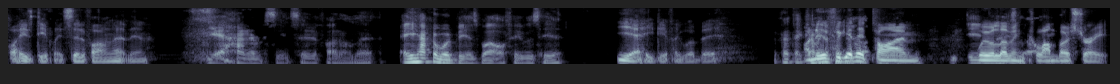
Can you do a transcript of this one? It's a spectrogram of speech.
Well, he's definitely certified on that then. Yeah, hundred percent certified on that. Ehaka would be as well if he was here. Yeah, he definitely would be. I'll never forget that time we were living. Colombo Street.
